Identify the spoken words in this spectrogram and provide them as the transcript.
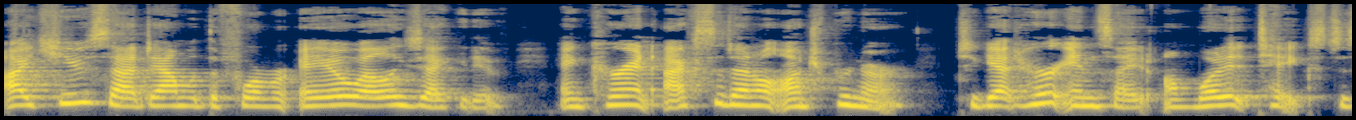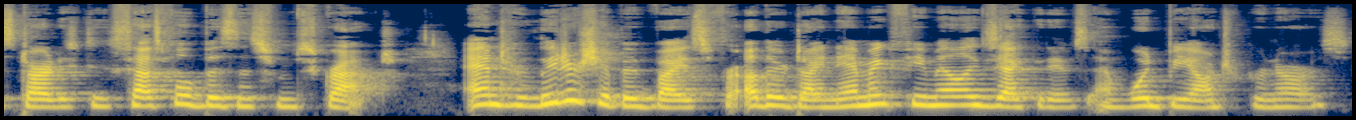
IQ sat down with the former AOL executive and current accidental entrepreneur to get her insight on what it takes to start a successful business from scratch and her leadership advice for other dynamic female executives and would-be entrepreneurs.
